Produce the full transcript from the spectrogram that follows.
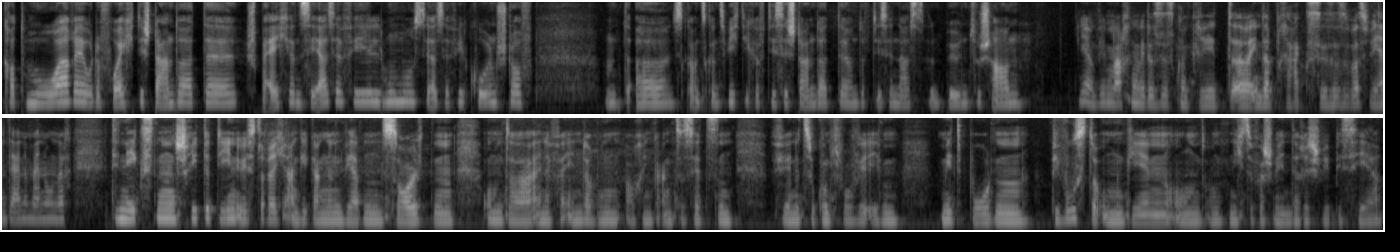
Gerade Moore oder feuchte Standorte speichern sehr, sehr viel Humus, sehr, sehr viel Kohlenstoff. Und es äh, ist ganz, ganz wichtig, auf diese Standorte und auf diese nassen Böden zu schauen. Ja, wie machen wir das jetzt konkret äh, in der Praxis? Also was wären deiner Meinung nach die nächsten Schritte, die in Österreich angegangen werden sollten, um da eine Veränderung auch in Gang zu setzen für eine Zukunft, wo wir eben mit Boden bewusster umgehen und, und nicht so verschwenderisch wie bisher?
